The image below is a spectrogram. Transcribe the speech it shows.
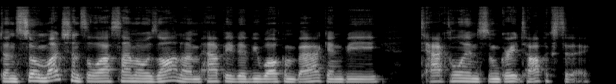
done so much since the last time I was on. I'm happy to be welcome back and be tackling some great topics today.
